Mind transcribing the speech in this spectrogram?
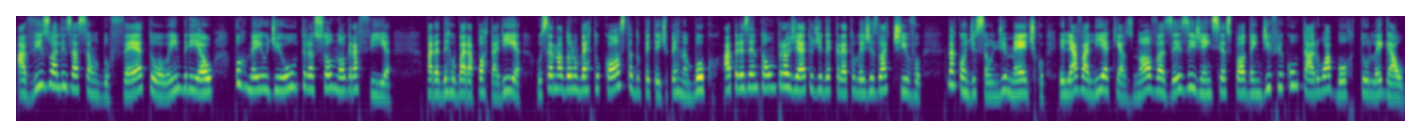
a visualização do feto ou embrião por meio de ultrassonografia. Para derrubar a portaria, o senador Humberto Costa, do PT de Pernambuco, apresentou um projeto de decreto legislativo. Na condição de médico, ele avalia que as novas exigências podem dificultar o aborto legal.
